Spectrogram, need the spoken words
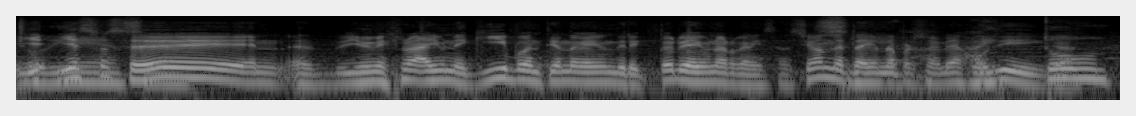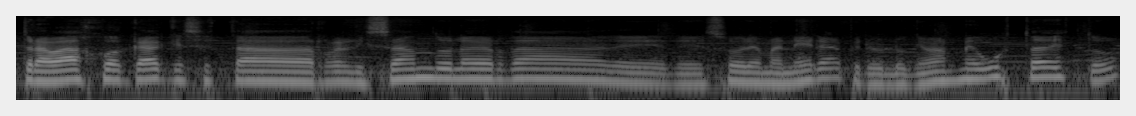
Y, y eso se debe. en- eh, yo me imagino, hay un equipo, entiendo que hay un directorio, hay una organización, detrás hay Sí, una personalidad hay jurídica. todo un trabajo acá que se está realizando, la verdad, de, de sobremanera, pero lo que más me gusta de esto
